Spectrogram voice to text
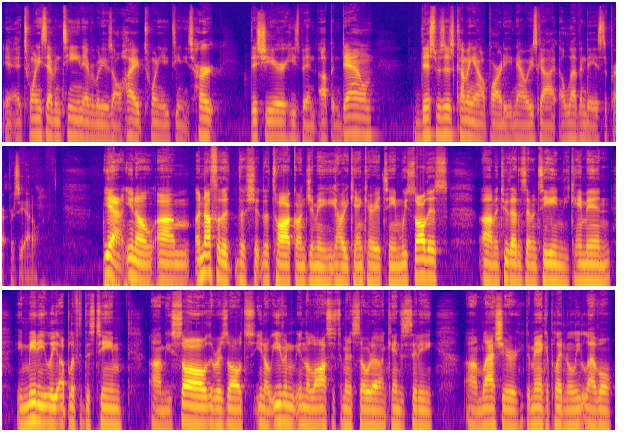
Yeah, at 2017, everybody was all hyped. 2018, he's hurt. This year, he's been up and down. This was his coming out party. Now he's got 11 days to prep for Seattle. Yeah, you know, um, enough of the the, shit, the talk on Jimmy how he can't carry a team. We saw this um, in 2017. He came in immediately uplifted this team. Um, you saw the results. You know, even in the losses to Minnesota and Kansas City um, last year, the man could play at an elite level.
